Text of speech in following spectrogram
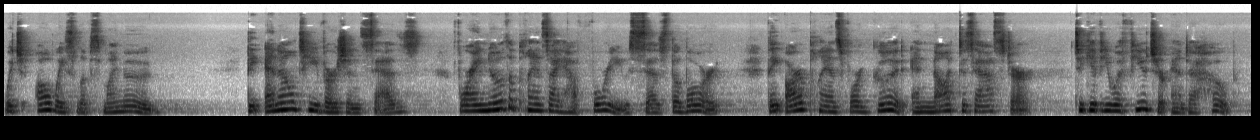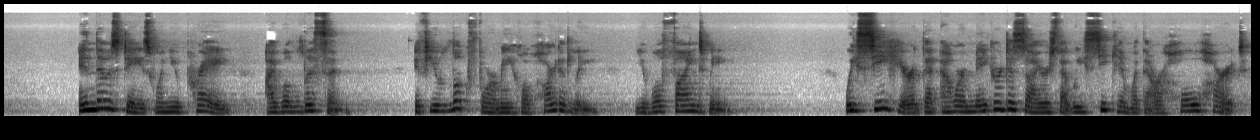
which always lifts my mood. The NLT version says, For I know the plans I have for you, says the Lord. They are plans for good and not disaster, to give you a future and a hope. In those days when you pray, I will listen. If you look for me wholeheartedly, you will find me. We see here that our Maker desires that we seek Him with our whole heart,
